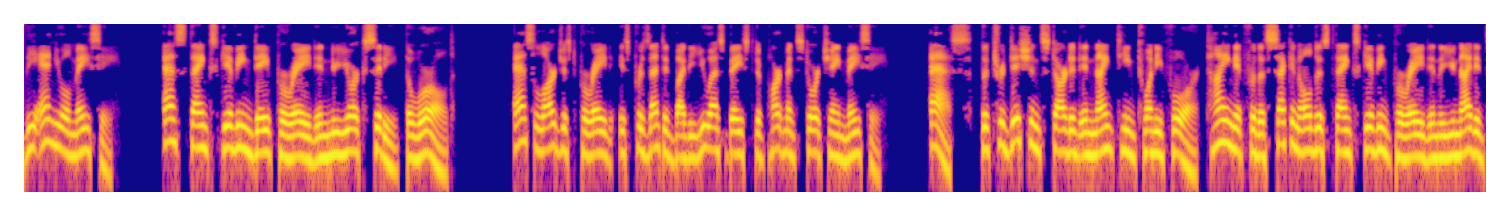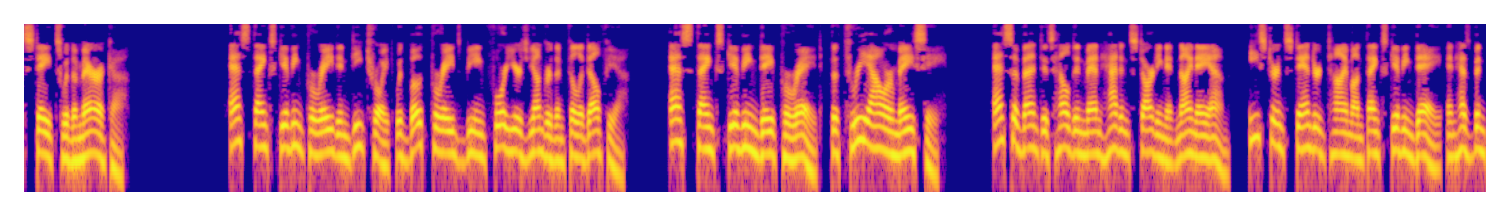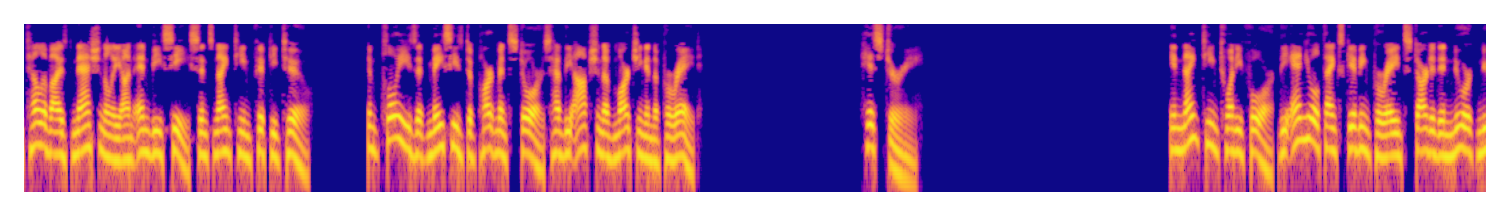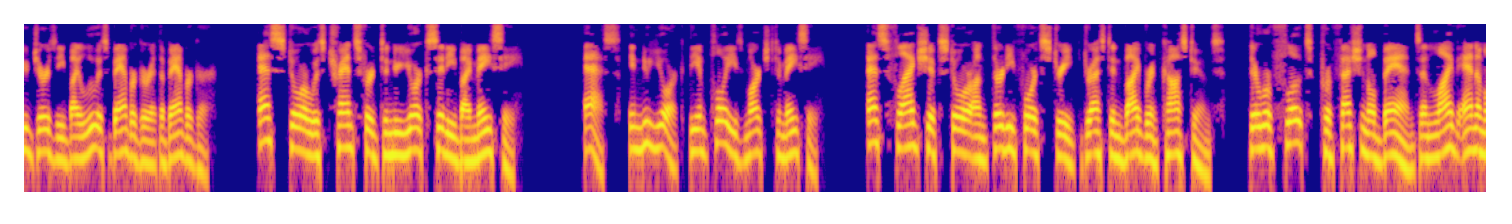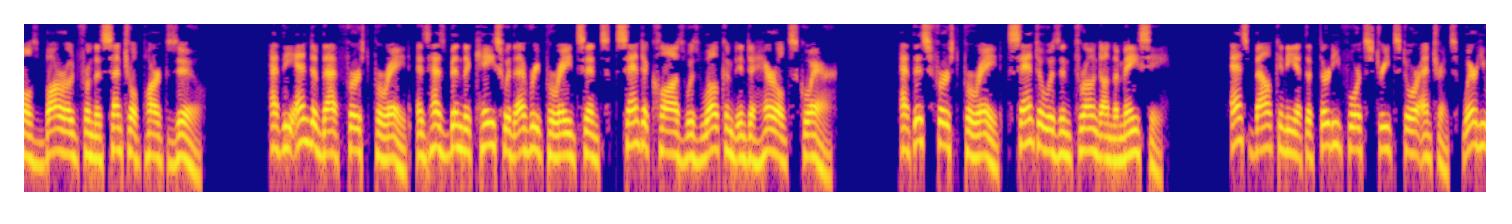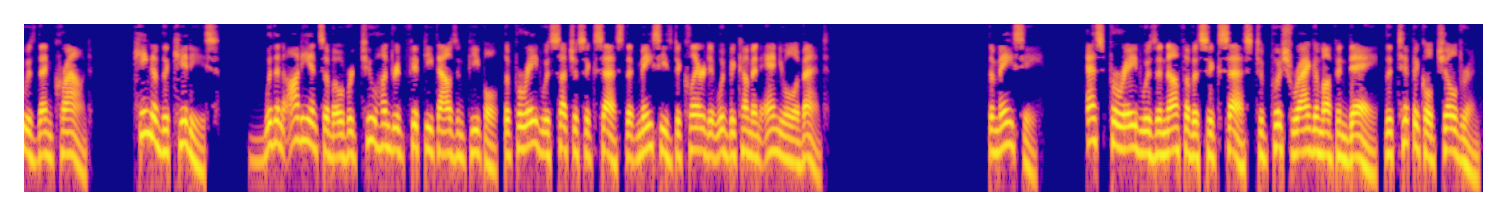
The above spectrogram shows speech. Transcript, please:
The annual Macy's Thanksgiving Day Parade in New York City, the world's largest parade, is presented by the U.S.-based department store chain Macy's. The tradition started in 1924, tying it for the second oldest Thanksgiving parade in the United States with America's Thanksgiving Parade in Detroit, with both parades being four years younger than Philadelphia's Thanksgiving Day Parade. The three-hour Macy's event is held in Manhattan starting at 9 a.m. Eastern Standard Time on Thanksgiving Day, and has been televised nationally on NBC since 1952. Employees at Macy's department stores have the option of marching in the parade. History In 1924, the annual Thanksgiving parade started in Newark, New Jersey by Louis Bamberger at the Bamberger's store was transferred to New York City by Macy's. In New York, the employees marched to Macy's flagship store on 34th Street dressed in vibrant costumes. There were floats, professional bands and live animals borrowed from the Central Park Zoo. At the end of that first parade, as has been the case with every parade since, Santa Claus was welcomed into Herald Square. At this first parade, Santa was enthroned on the Macy's balcony at the 34th Street store entrance, where he was then crowned King of the Kiddies. With an audience of over 250,000 people, the parade was such a success that Macy's declared it would become an annual event. The Macy's parade was enough of a success to push Ragamuffin Day, the typical children's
